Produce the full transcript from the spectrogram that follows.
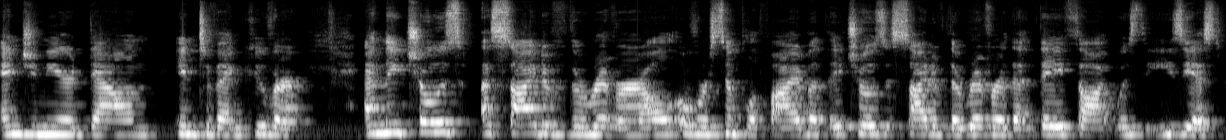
engineered down into Vancouver. And they chose a side of the river, I'll oversimplify, but they chose a side of the river that they thought was the easiest.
